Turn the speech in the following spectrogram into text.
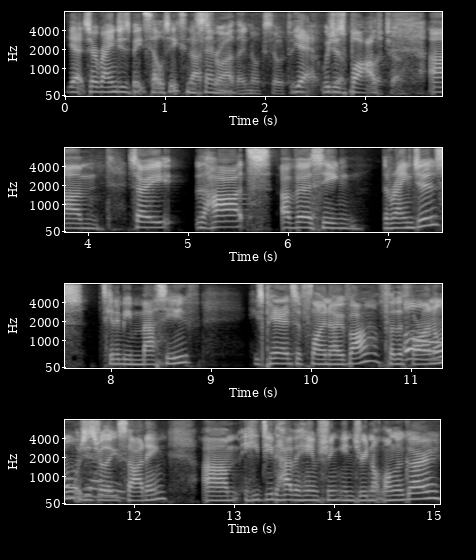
Yeah, so Rangers beat Celtics in That's the semi. right. They knocked Celtic. Yeah, out. which is wild. Gotcha. Um, so the Hearts are versing the Rangers. It's going to be massive. His parents have flown over for the final, which is really exciting. Um, he did have a hamstring injury not long ago,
